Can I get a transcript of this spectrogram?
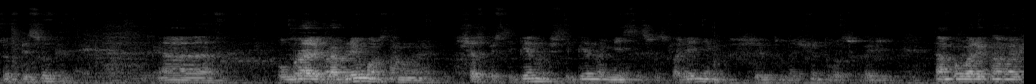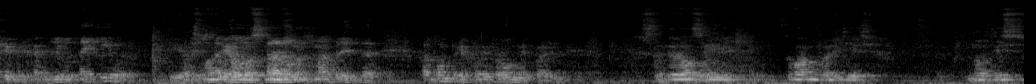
что-то писать. Убрали проблему основную. Сейчас постепенно, постепенно вместе с воспалением все это начнет у вас уходить. Там бывали к нам вообще приходили вот такие вот. Я смотрел вас страшно много. смотреть, да. Потом приходит ровный парень. Собирался и к вам полететь. Но здесь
